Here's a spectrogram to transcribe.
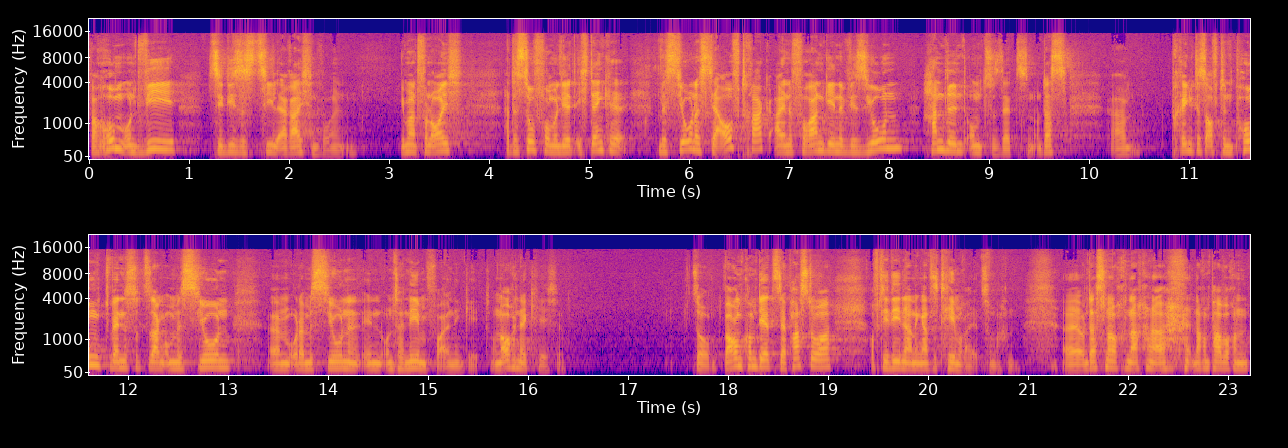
warum und wie sie dieses Ziel erreichen wollen. Jemand von euch hat es so formuliert, ich denke, Mission ist der Auftrag, eine vorangehende Vision handelnd umzusetzen. Und das äh, bringt es auf den Punkt, wenn es sozusagen um Mission ähm, oder Missionen in Unternehmen vor allen Dingen geht und auch in der Kirche. So, warum kommt jetzt der Pastor auf die Idee, eine ganze Themenreihe zu machen? Äh, und das noch nach, einer, nach ein paar Wochen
